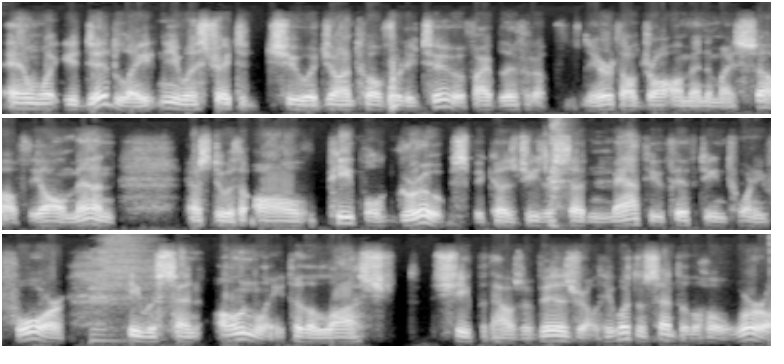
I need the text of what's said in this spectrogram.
And what you did, Leighton, you went straight to, to uh, John twelve thirty two. If I lift up the earth, I'll draw all men to myself. The all men has to do with all people groups because Jesus said in Matthew fifteen twenty four, he was sent only to the lost sheep of the house of Israel. He wasn't sent to the whole world.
